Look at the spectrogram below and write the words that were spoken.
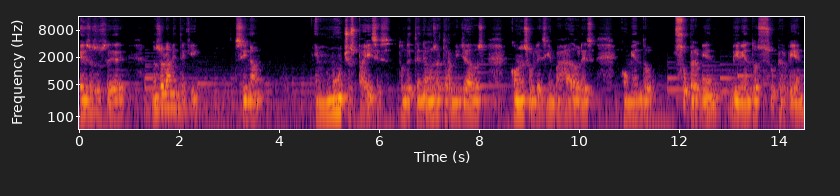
eso sucede no solamente aquí, sino en muchos países donde tenemos atornillados cónsules y embajadores comiendo súper bien, viviendo súper bien,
